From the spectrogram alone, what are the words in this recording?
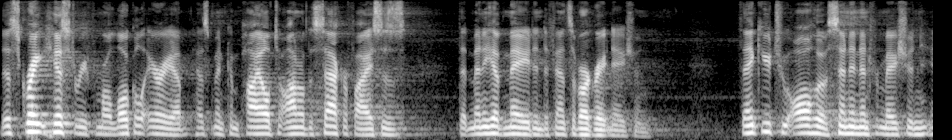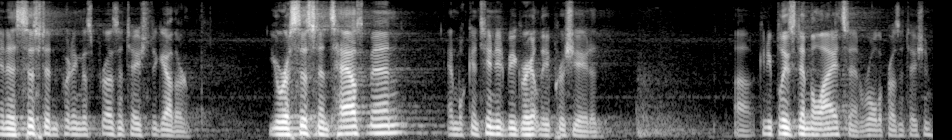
This great history from our local area has been compiled to honor the sacrifices that many have made in defense of our great nation. Thank you to all who have sent in information and assisted in putting this presentation together. Your assistance has been and will continue to be greatly appreciated. Uh, can you please dim the lights and roll the presentation?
